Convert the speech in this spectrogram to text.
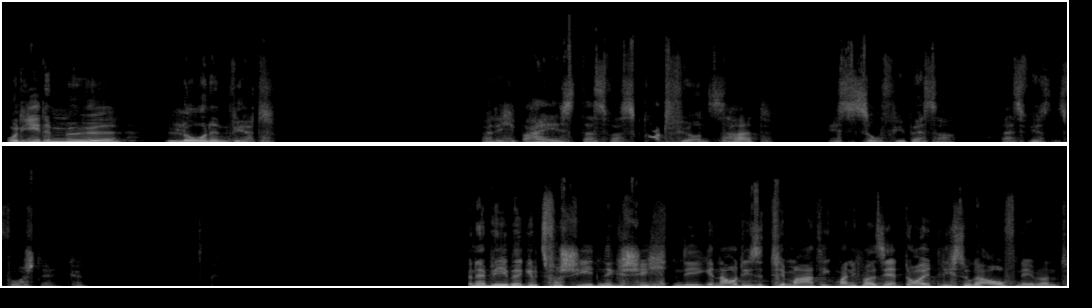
und jede Mühe lohnen wird. Weil ich weiß, dass was Gott für uns hat, ist so viel besser, als wir es uns vorstellen können. In der Bibel gibt es verschiedene Geschichten, die genau diese Thematik manchmal sehr deutlich sogar aufnehmen. Und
